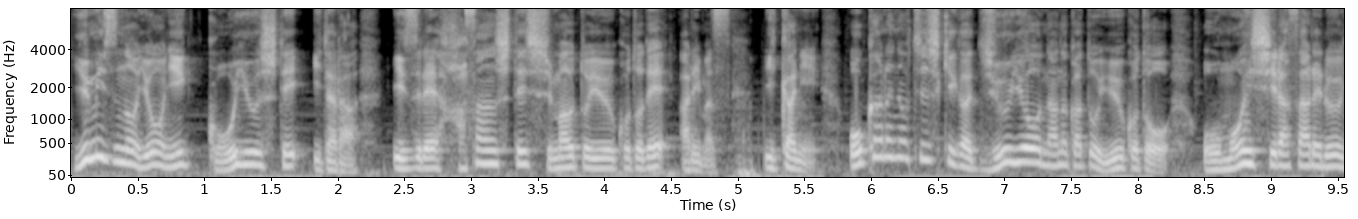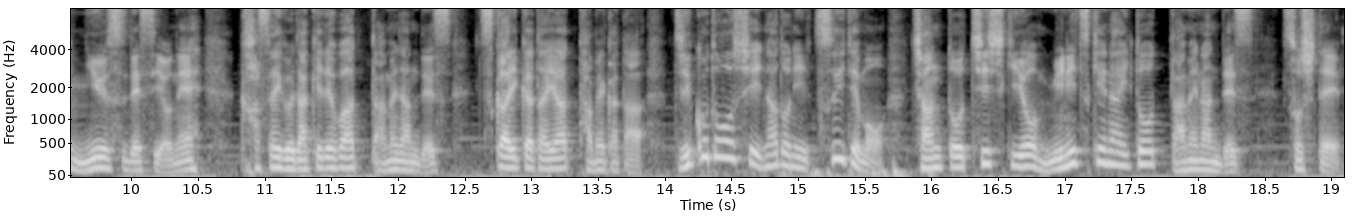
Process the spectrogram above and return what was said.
湯水のように豪遊していたら、いずれ破産してしまうということであります。いかにお金の知識が重要なのかということを思い知らされるニュースですよね。稼ぐだけではダメなんです。使い方や貯め方、自己投資などについても、ちゃんと知識を身につけないとダメなんです。そして、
